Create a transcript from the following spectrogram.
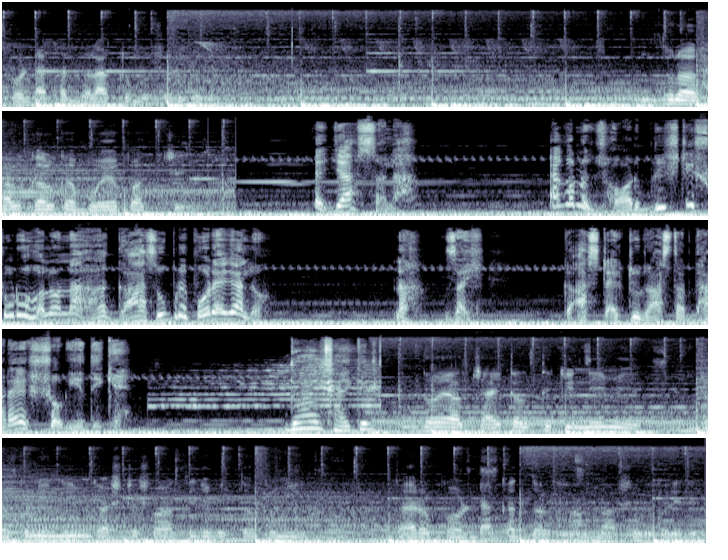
উপর ডাকাত দল আক্রমণ শুরু করে দুলাল হালকা হালকা বয়ে পাচ্ছে। যা সালা। এখনও ঝড় বৃষ্টি শুরু হলো না গাছ উপরে পড়ে গেল। না যাই গাছটা একটু রাস্তার ধারে সরিয়ে দিকে। দয়াল সাইকেল। দয়াল সাইকেল থেকে নেমে যখনই নিম গাছটা সরাতে যাবে তখনই তার উপর ডাকাত দল হামলা শুরু করে দিল।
